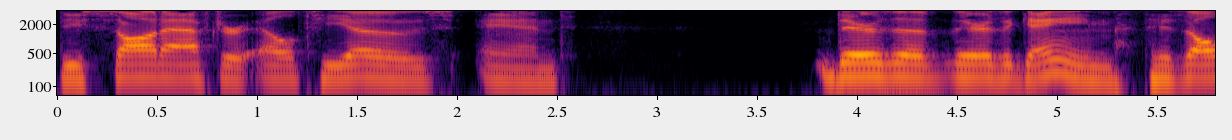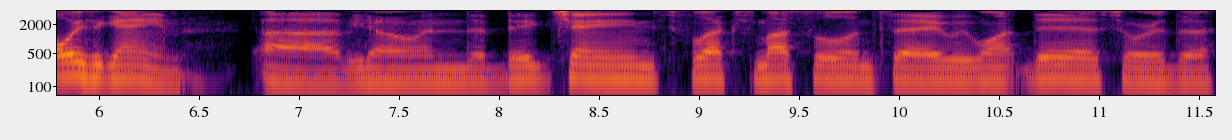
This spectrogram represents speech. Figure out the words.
these sought after LTOs and there's a there's a game. There's always a game. Uh, you know, and the big chains flex muscle and say we want this, or the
